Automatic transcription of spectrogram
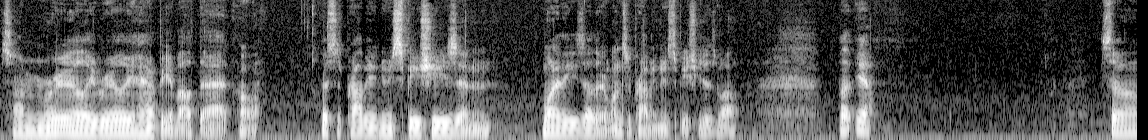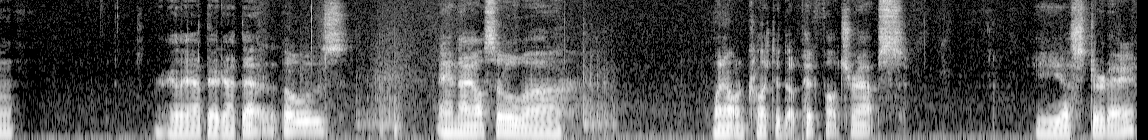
So I'm really, really happy about that. Oh, this is probably a new species, and one of these other ones are probably new species as well. But yeah. So really happy I got that those. And I also uh, went out and collected the pitfall traps yesterday.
